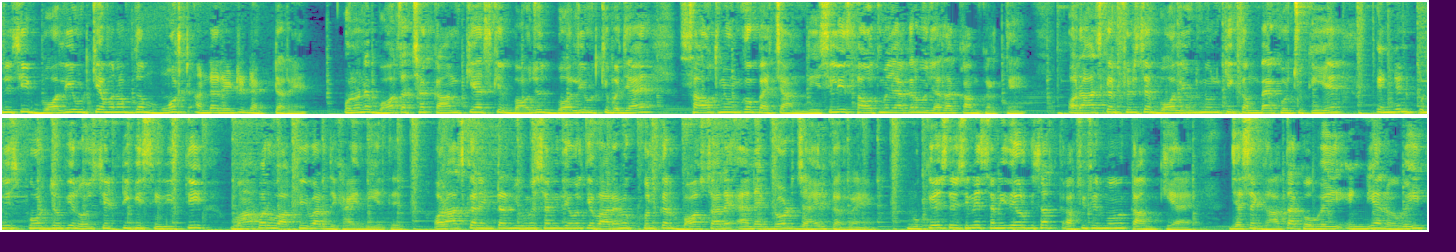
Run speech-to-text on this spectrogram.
ऋषि बॉलीवुड के one of the most underrated actor हैं। उन्होंने बहुत अच्छा काम किया, इसके बावजूद बॉलीवुड के बजाय साउथ ने उनको पहचान दी, इसलिए साउथ में जाकर वो ज़्यादा काम करते हैं। और आजकल फिर से बॉलीवुड में उनकी कम हो चुकी है। इंडियन पुलिस फोर्स जो कि रोहित शेट्टी की सीरीज़ थी, वहाँ पर वो आखिरी बार दिखाई दिए थे। और आजकल इंटरव्यू में सनी देओल के बारे में खुलकर बहुत सारे एनेक्डोट ज़ाहिर कर रहे हैं। मुकेश ऋषि ने सनी देओल के साथ काफ़ी फ़िल्मों में काम किया है। जैसे घातक हो गई इंडियन हो गई,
